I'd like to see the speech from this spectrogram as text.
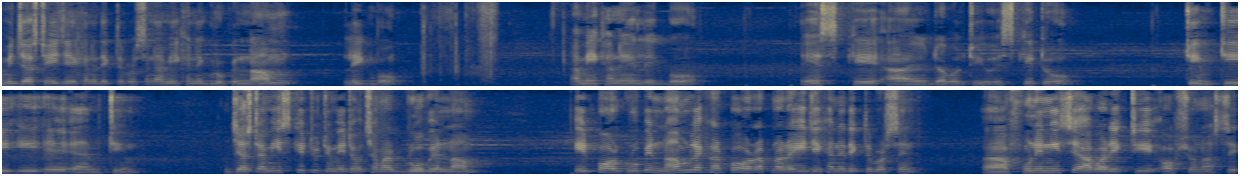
আমি জাস্ট এই যে এখানে দেখতে পাচ্ছেন, আমি এখানে গ্রুপের নাম লিখব। আমি এখানে লিখব S K I W U S K two team T E A M team just আমি এস কে টু টিম এটা হচ্ছে আমার গ্রুপের নাম। এরপর গ্রুপের নাম লেখার পর আপনারা এই যে এখানে দেখতে পাচ্ছেন ফোনের নিচে আবার একটি অপশন আছে।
